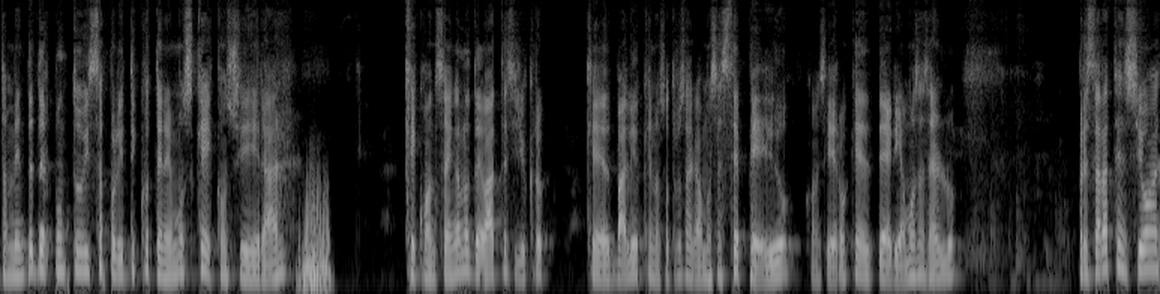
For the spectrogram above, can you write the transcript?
también desde el punto de vista político tenemos que considerar que cuando se los debates, y yo creo que es válido que nosotros hagamos este pedido, considero que deberíamos hacerlo, prestar atención a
